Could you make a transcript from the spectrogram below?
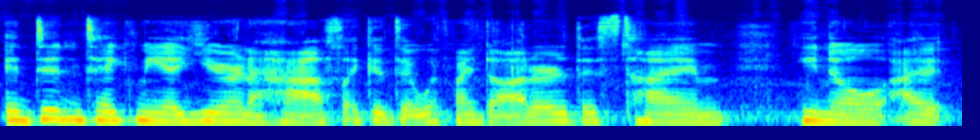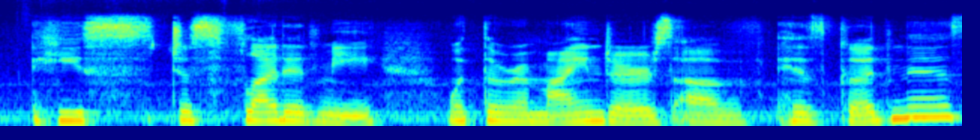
it didn't take me a year and a half like it did with my daughter. This time you know i he's just flooded me with the reminders of his goodness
